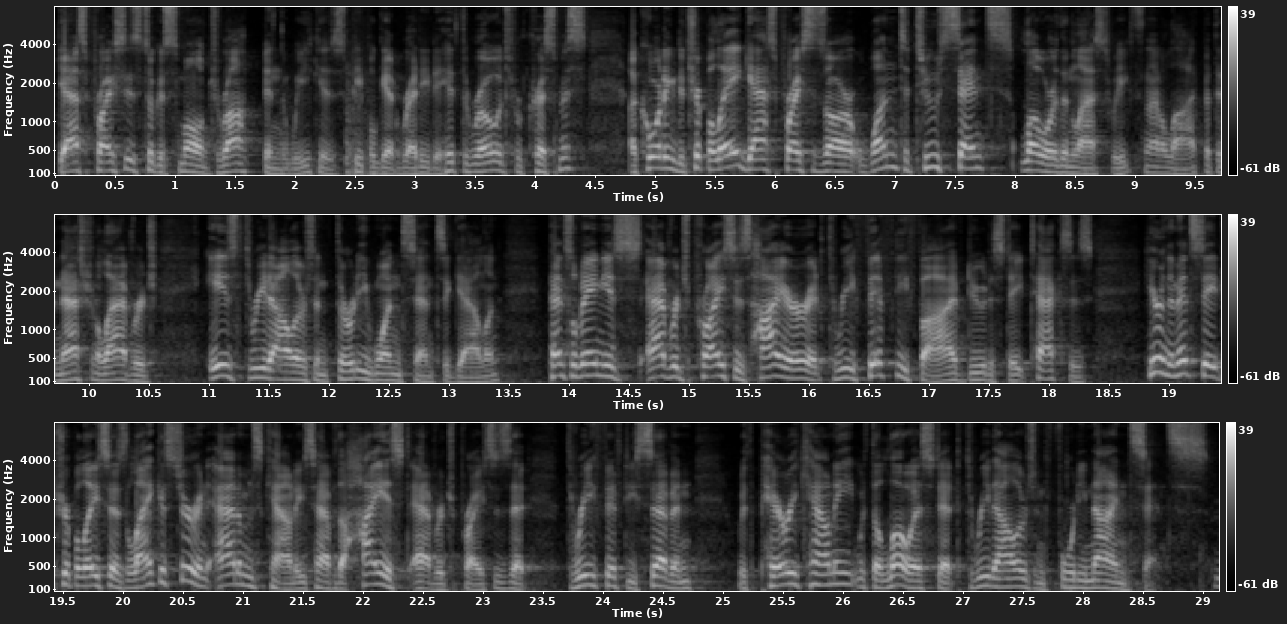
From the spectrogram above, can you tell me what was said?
Gas prices took a small drop in the week as people get ready to hit the roads for Christmas. According to AAA, gas prices are 1 to 2 cents lower than last week. It's not a lot, but the national average is $3.31 a gallon. Pennsylvania's average price is higher at $3.55 due to state taxes. Here in the Midstate, AAA says Lancaster and Adams counties have the highest average prices at $3.57, with Perry County with the lowest at $3.49.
